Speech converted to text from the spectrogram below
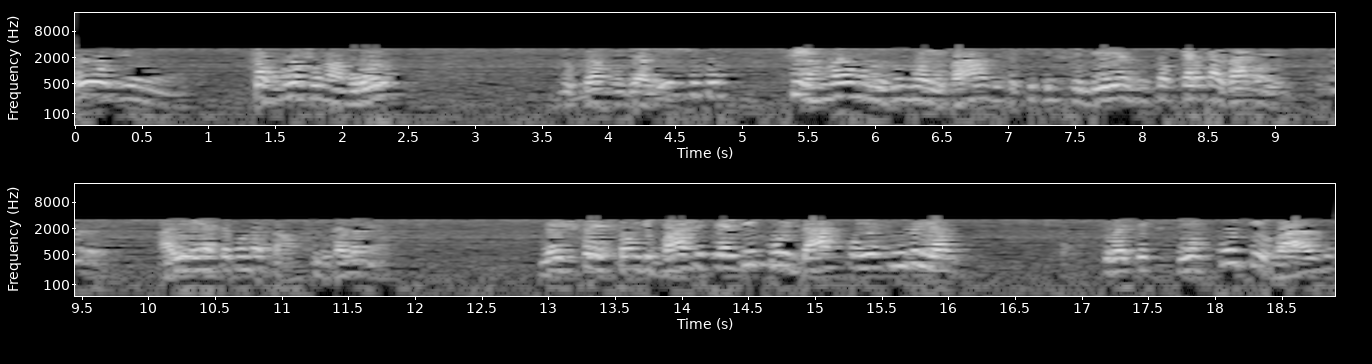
houve um, formou-se um namoro no campo dialístico, firmamos um noivado, isso aqui tem que ser mesmo, então quero casar com ele. Aí vem a fecundação do casamento. E a expressão de base que é liquidar com esse embrião, que vai ter que ser cultivado,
